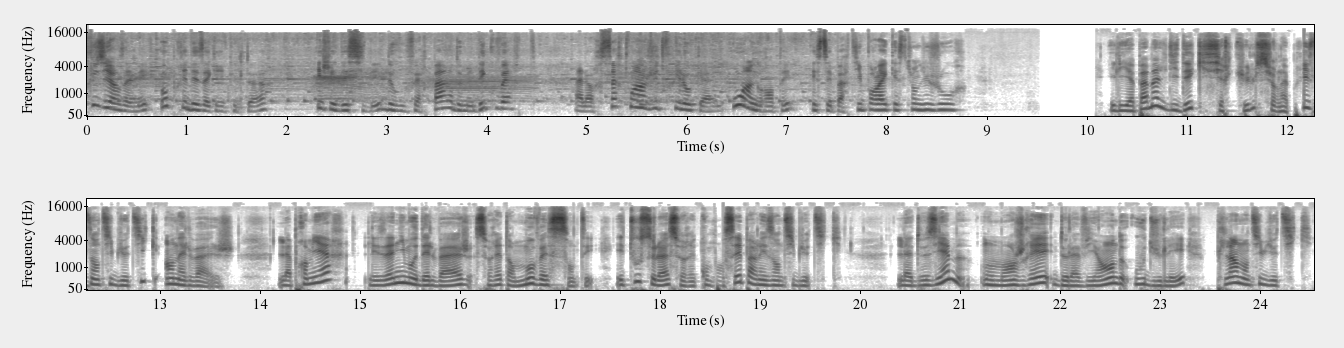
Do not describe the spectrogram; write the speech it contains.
plusieurs années auprès des agriculteurs, et j'ai décidé de vous faire part de mes découvertes. Alors serre-toi un jus de fruits local ou un grand thé, et c'est parti pour la question du jour. Il y a pas mal d'idées qui circulent sur la prise d'antibiotiques en élevage. La première, les animaux d'élevage seraient en mauvaise santé, et tout cela serait compensé par les antibiotiques. La deuxième, on mangerait de la viande ou du lait plein d'antibiotiques.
